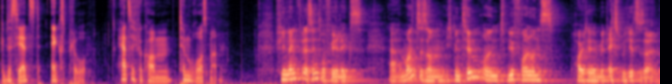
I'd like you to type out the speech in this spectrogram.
gibt es jetzt Explo. Herzlich willkommen, Tim Großmann. Vielen Dank für das Intro, Felix. Äh, moin zusammen, ich bin Tim und wir freuen uns, heute mit Explo hier zu sein.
